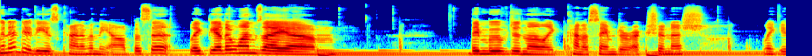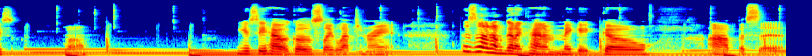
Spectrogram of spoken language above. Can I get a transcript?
Gonna do these kind of in the opposite. Like the other ones I um they moved in the like kind of same direction-ish. Like you well you see how it goes like left and right. This one I'm gonna kind of make it go opposite.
